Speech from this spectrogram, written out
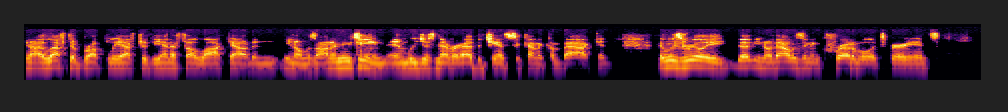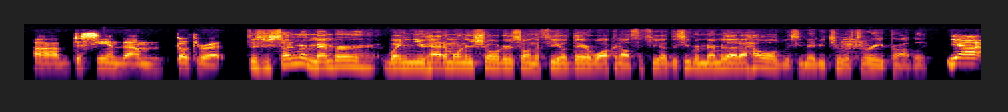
You know i left abruptly after the nfl lockout and you know was on a new team and we just never had the chance to kind of come back. And it was really you know that was an incredible experience um, just seeing them go through it does your son remember when you had him on his shoulders on the field there, walking off the field? Does he remember that? How old was he? Maybe two or three, probably. Yeah,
